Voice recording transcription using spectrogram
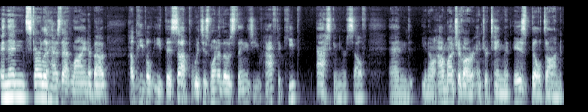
and then Scarlet has that line about how people eat this up, which is one of those things you have to keep asking yourself. And, you know, how much of our entertainment is built on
